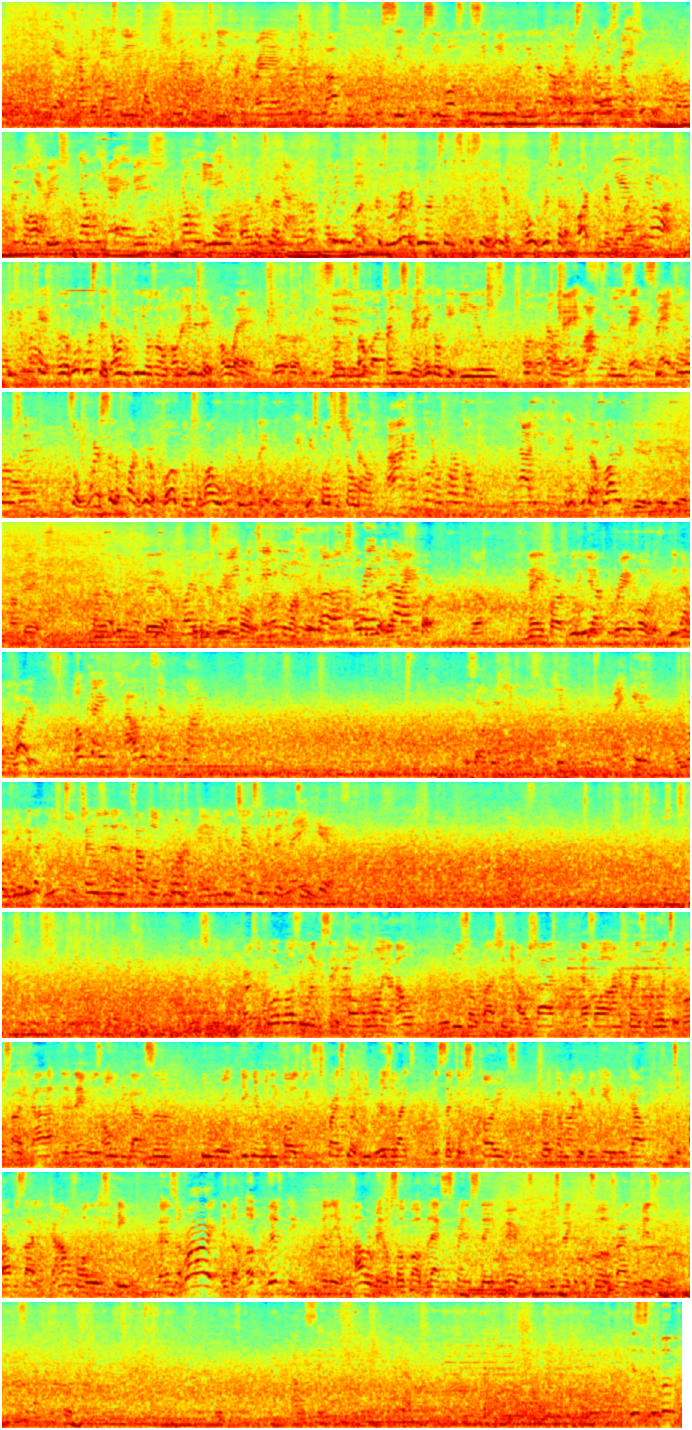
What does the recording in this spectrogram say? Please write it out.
Yes. with those things like shrimp, those things like crab, things like lobster, the sea, the sea moss and the seaweed. You gotta leave that alone. That's Don't eat crawfish, that. Crawfish. crawfish, Yeah. Don't eat that catfish. Don't eat eels, that. all that. You gotta No. that Don't if you eat look, that. because remember, Deuteronomy 76 it said we are holy, we're set apart from everybody. Yes, we are. If you look at uh, what, what's that? All the videos on, on the internet, Moab, uh, uh, the, so, Yeah. the so-called Chinese man, they go get eels, uh, uh, Oh, bat, yes, lobsters, yes, bat, yes. you know what I'm saying? So we're set apart, we're above them. So why would we do what they do? Yeah. We supposed to show. So I am going to work on not eating that. We got flyers. Yeah, yeah, yeah. My bad. No, yeah, look at my bad. You got a flyer Look at for that this red And continue to uh, spread Open the up that main part. Yeah. The main part. We we got got- the red folder. We got a flyer. Okay, I'll accept the flyer. It's all good. She just she, Thank you. Yeah, we got the YouTube channels in that top left corner. And when you get a chance, to look at that YouTube. Thank you. First and foremost, we want to say, call along Yahweh. We will do so by Shem Yahweh Shai. That's all honor, praise, and glory to the Most High God, in the name of His only begotten Son, who the world ignorantly calls Jesus Christ. We are the Hebrew Israelites, of the sect of the Sicarii, the Detroit coming out here week in and week out to prophesy the downfall of this kingdom. That's And the- right. And the uplifting and the empowerment of so-called blacks, Hispanics, and Native Americans, which make up the 12 tribes of Israel. That's enough of this book. I was sick. This is the book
